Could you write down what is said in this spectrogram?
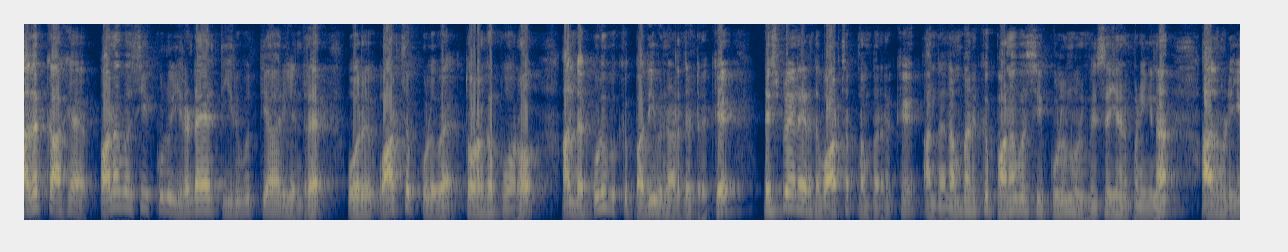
அதற்காக பணவசிய குழு இரண்டாயிரத்தி இருபத்தி ஆறு என்ற ஒரு வாட்ஸ்அப் குழுவை தொடங்க போகிறோம் அந்த குழுவுக்கு பதிவு நடந்துட்டு இருக்கு டிஸ்பிளேல இருந்த வாட்ஸ்அப் நம்பர் இருக்கு. அந்த நம்பருக்கு பணவசிய குழுன்னு ஒரு மெசேஜ் அனுப்புனீங்கன்னா அதனுடைய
